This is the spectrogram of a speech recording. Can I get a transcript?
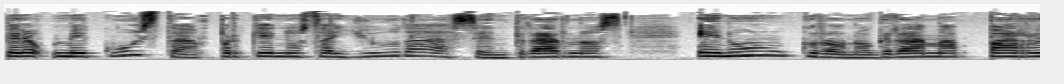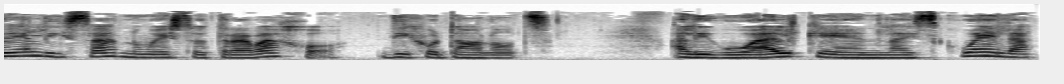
pero me gusta porque nos ayuda a centrarnos en un cronograma para realizar nuestro trabajo, dijo Donalds. Al igual que en la escuela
